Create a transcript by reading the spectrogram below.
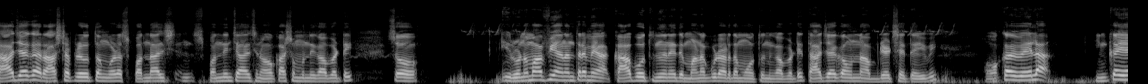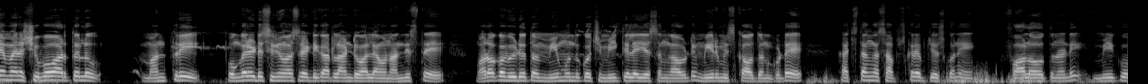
తాజాగా రాష్ట్ర ప్రభుత్వం కూడా స్పందాల్సి స్పందించాల్సిన అవకాశం ఉంది కాబట్టి సో ఈ రుణమాఫీ అనంతరమే కాబోతుంది అనేది మనకు కూడా అర్థమవుతుంది కాబట్టి తాజాగా ఉన్న అప్డేట్స్ అయితే ఇవి. ఒకవేళ ఇంకా ఏమైనా శుభవార్తలు మంత్రి పొంగరెడ్డి శ్రీనివాసరెడ్డి గారు లాంటి వాళ్ళు ఏమైనా అందిస్తే మరొక వీడియోతో మీ ముందుకు వచ్చి మీకు తెలియజేస్తాం కాబట్టి మీరు మిస్ కావద్దు అనుకుంటే ఖచ్చితంగా సబ్స్క్రైబ్ చేసుకొని ఫాలో అవుతుండండి. మీకు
